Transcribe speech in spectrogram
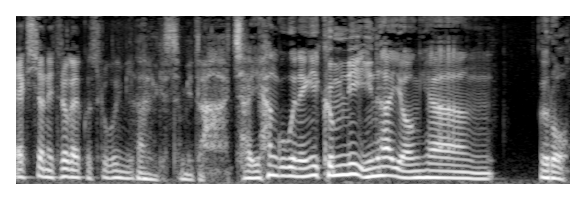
액션에 들어갈 것으로 보입니다. 알겠습니다. 자, 이 한국은행이 금리 인하 영향으로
